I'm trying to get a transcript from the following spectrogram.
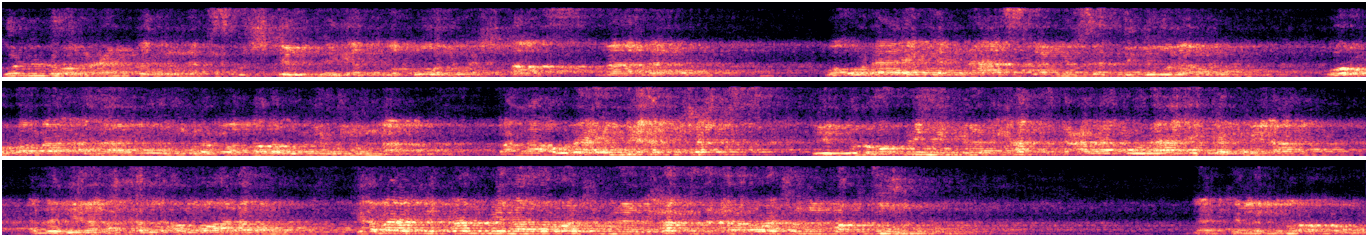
كلهم عندهم نفس مشكلته يطلبون أشخاص مالا وأولئك الناس لم يسددونهم وربما أهانوهم لما طلبوا منهم المال. فهؤلاء المئة شخص في قلوبهم من الحقد على أولئك المئة الذين أخذوا أموالهم كما في قلب هذا الرجل من الحقد على الرجل المقتول. لكن لما رأوا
